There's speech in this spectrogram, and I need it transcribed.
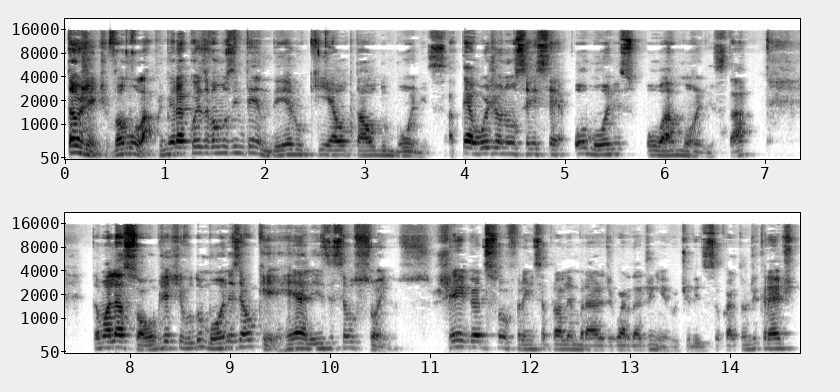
Então, gente, vamos lá. Primeira coisa, vamos entender o que é o tal do Mones. Até hoje eu não sei se é o Mones ou a Mones, tá? Então, olha só, o objetivo do Mones é o quê? Realize seus sonhos. Chega de sofrência para lembrar de guardar dinheiro. Utilize seu cartão de crédito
